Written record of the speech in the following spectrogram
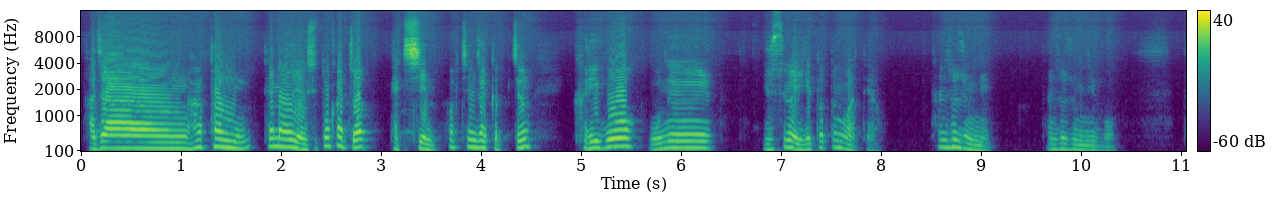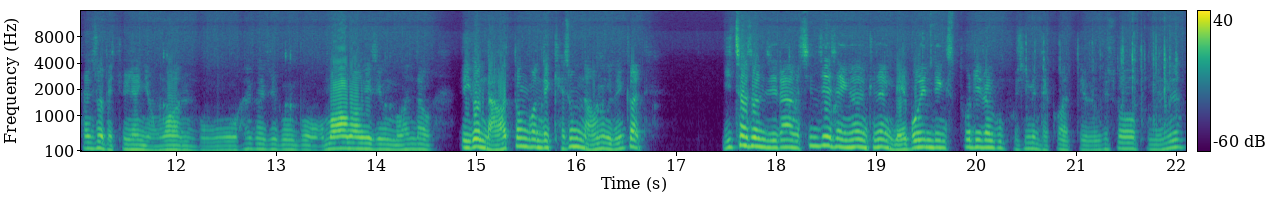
가장 핫한 테마는 역시 똑같죠. 백신 확진자 급증 그리고 오늘 뉴스가 이게 떴던 것 같아요. 탄소 중립, 탄소 중립 뭐 탄소 배출량 영원 뭐 해가지고 뭐 어마어마하게 지금 뭐 한다고 이건 나왔던 건데 계속 나오는 거죠. 그러니까 2차 전지랑 신재생은 그냥 네버엔딩 스토리라고 보시면 될 것 같아요. 여기서 보면은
